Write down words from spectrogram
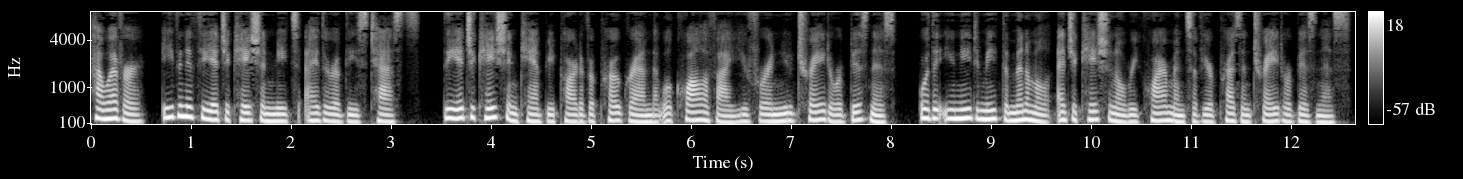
However, even if the education meets either of these tests, the education can't be part of a program that will qualify you for a new trade or business, or that you need to meet the minimal educational requirements of your present trade or business.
